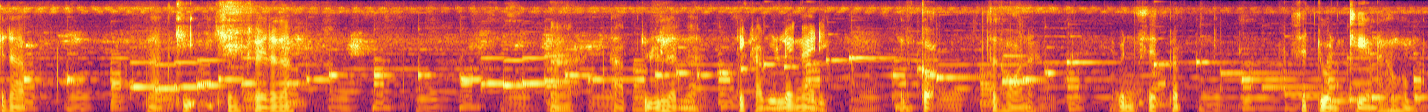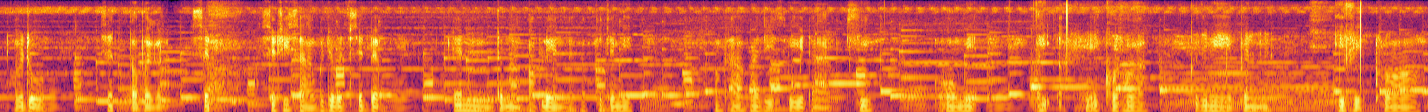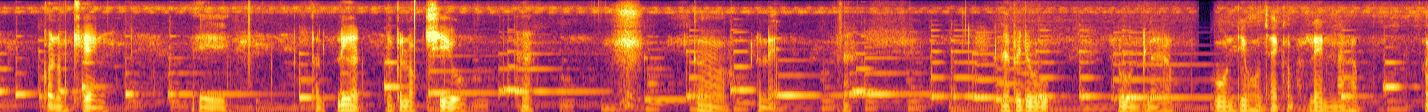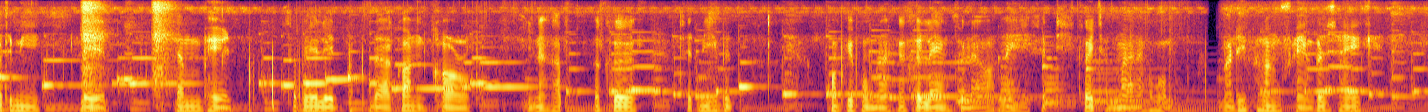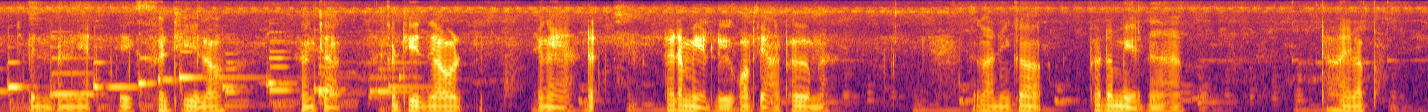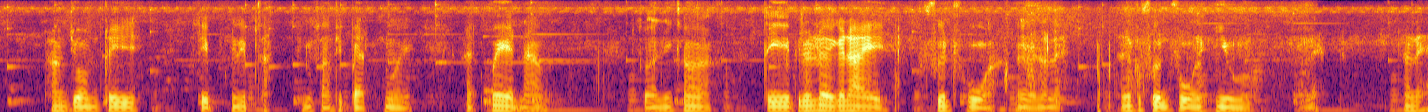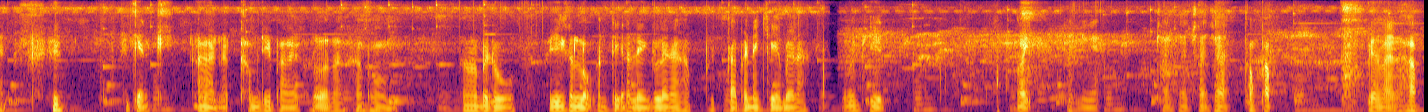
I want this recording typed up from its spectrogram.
กระดาบดาบขี้เช่นเคยแล้วก็ ดูเลือดเนี่ยเรียกดาดูเลือดง่ายดิแล้วเกาะสะท้อนนะ เป็นเซตแบบเซตโยนเกมนะครับผมไปดูเซตต่อไปกันเซตเซตที่สามก็จะเป็นเซตแบบเล่นตำแหน่งออฟเลนนะครับ ก็จะมีรองเท้าพาดีซีดาบคิโอเมะเอ้ยเฮ้ยขอโทษครับก็จะมีเป็นอีฟิกคลอก่อนน้ำแข็งเอตัดเลือดแล้วก็ล็อกชิลนะก็ นั่นแหละนะแล้วไปดูรูนเลยครับรูนที่ผมใช้กับเลนนะครับ ก็จะมีเลดแลมเพจสเปริตดราก้อนคอร์อีกนะครับ ก็คือเซตนี้เป็นความคิดผมนะก็คือแรงสุดแล้วในเซตที่เคยจัดมานะครับผม มาที่พลังแฝงก็จะใช้จะเป็นอันเนี้ยไปเคลื่อนที่แล้ว หลังจากเคลื่อนที่แล้วยังไงได้ได้ดาเมจหรือความเสียหายเพิ่มนะ แล้วก็อันนี้ก็พิ่มดาเมจนะครับ ถ้าให้รับพลังโจมตีสิบถึงสิบถึงสามสิบแปดหน่วยและเวทนะครับ ส่วนนี้ก็ตีไปเรื่อยๆก็ได้ฟื้นฟูอะเออนั่นแหละอันนี้ก็ฟื้นฟูนะฮิวนั่นแหละนั่นแหละที่เกียนอ่านคำอธิบายขอโทษนะครับผมก็ไปดูวิธีการหลบอันติอันเลงกันเลยนะครับตัดไปในเกมเลยนะไม่ผิดเฮ้ย อันนี้ใช่ใช่ใช่ใช่ต้องปรับเปลี่ยนใหม่นะครับ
